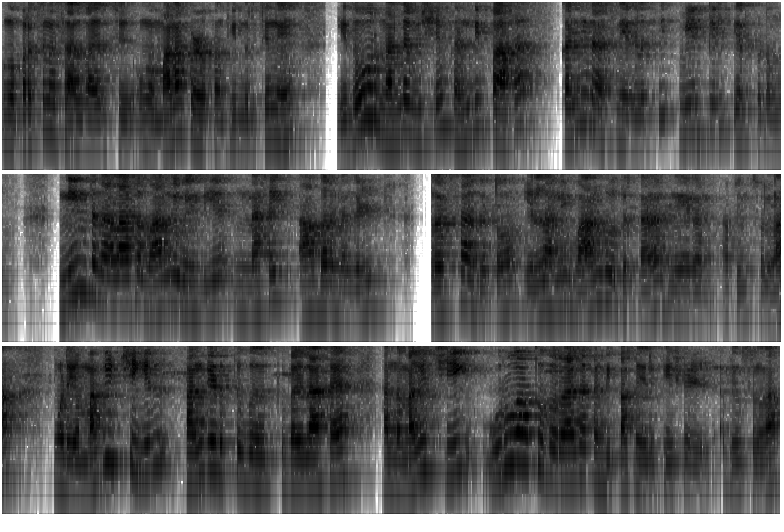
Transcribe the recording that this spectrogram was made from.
உங்கள் பிரச்சனை சால்வ் ஆயிடுச்சு உங்கள் மனக்குழப்பம் தீர்ந்துருச்சுன்னு ஏதோ ஒரு நல்ல விஷயம் கண்டிப்பாக கன்னிராசினியர்களுக்கு வீட்டில் ஏற்படும். நீண்ட நாளாக வாங்க வேண்டிய நகை ஆபரணங்கள் ட்ரெஸ்ஸாக இருக்கட்டும் எல்லாமே வாங்குவதற்கான நேரம் அப்படின்னு சொல்லலாம். உங்களுடைய மகிழ்ச்சியில் பங்கெடுத்துவதற்கு பதிலாக அந்த மகிழ்ச்சியை உருவாக்குபவராக கண்டிப்பாக இருப்பீர்கள் அப்படின்னு சொல்லலாம்.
